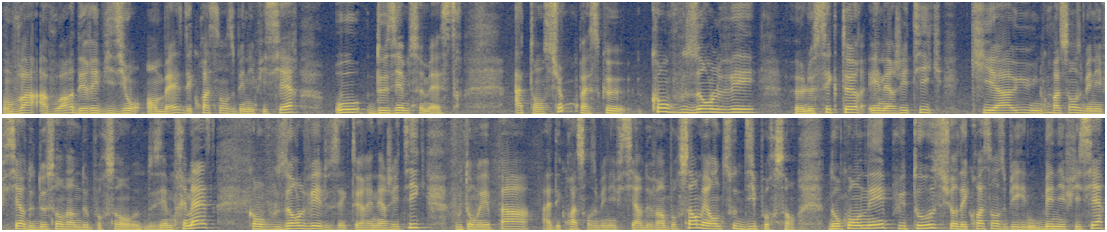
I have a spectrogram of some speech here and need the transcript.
On va avoir des révisions en baisse, des croissances bénéficiaires au deuxième semestre. Attention, parce que quand vous enlevez euh, le secteur énergétique qui a eu une croissance bénéficiaire de 222% au deuxième trimestre. Quand vous enlevez le secteur énergétique, vous tombez pas à des croissances bénéficiaires de 20%, mais en dessous de 10%. Donc on est plutôt sur des croissances bénéficiaires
